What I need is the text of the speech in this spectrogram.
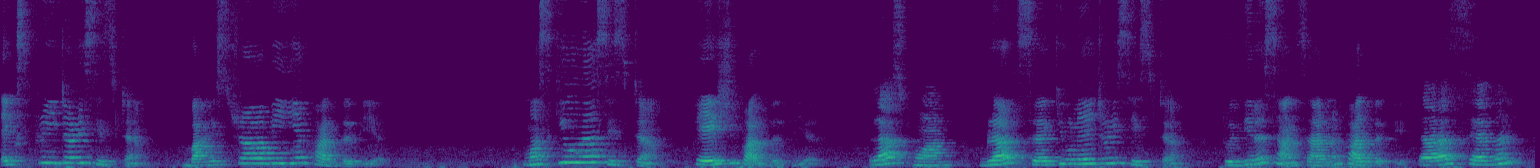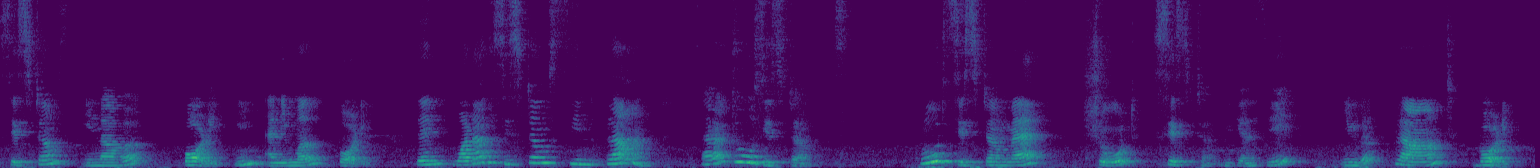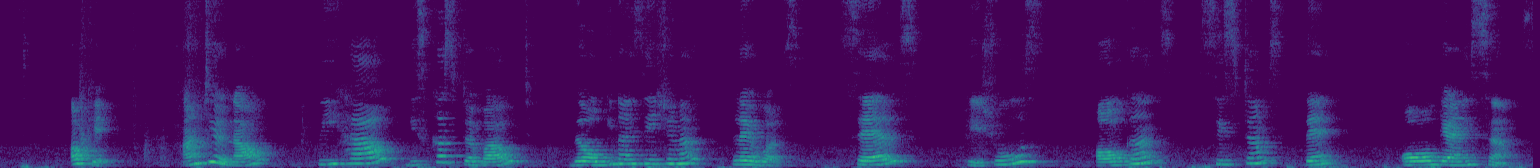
excretory system. බහිස්ත්‍රාවීය පද්ධතිය. Muscular system. පේශි පද්ධතිය. Last one. Blood circulatory system. රුධිර සංසරණ පද්ධතිය. There are seven systems in our body, in animal body. Then what are the systems in plant? There are two systems. Root system and shoot system. We can see in the plant body. Okay. Until now, we have discussed about the organizational levels. Cells, tissues, organs, systems, then organisms.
